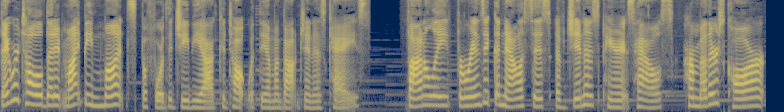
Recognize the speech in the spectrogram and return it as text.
they were told that it might be months before the GBI could talk with them about Jenna's case. Finally, forensic analysis of Jenna's parents' house, her mother's car,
